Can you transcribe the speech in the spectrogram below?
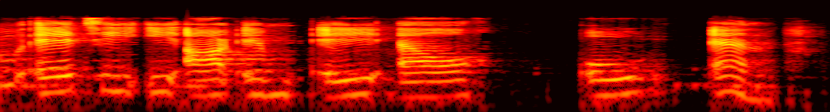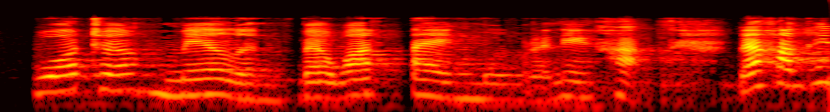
W A T E R M A L O N watermelon แปลว่าแตงโมนั่นเองค่ะ และคำที่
